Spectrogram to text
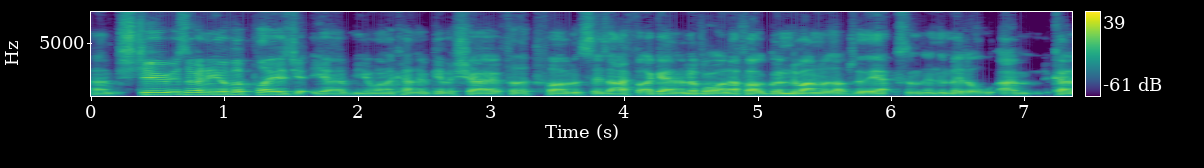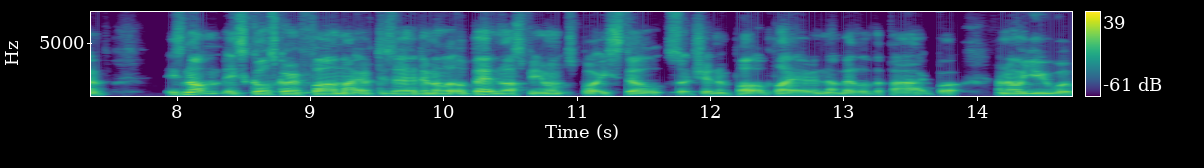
Um, Stu, is there any other players you, you, you, want to kind of give a shout out for the performances? I again another one. I thought Gundogan was absolutely excellent in the middle. Um, kind of he's not his goal scoring form might have deserted him a little bit in the last few months, but he's still such an important player in that middle of the park. But I know you were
